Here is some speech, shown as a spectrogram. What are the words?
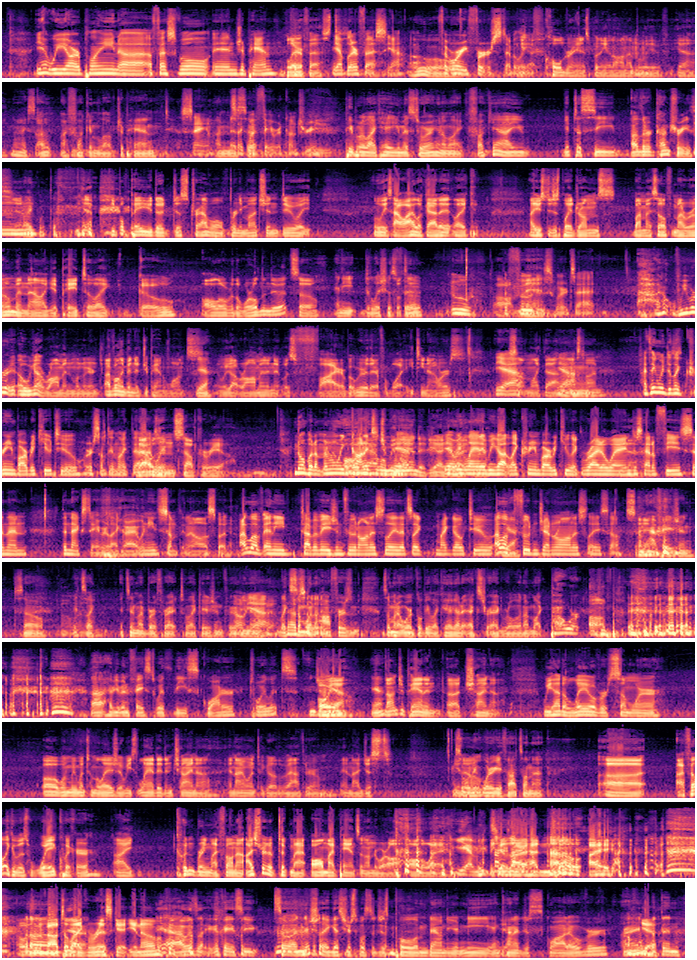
Yeah, we are playing uh, a festival in Japan. Blare Fest. Yeah, Blare Fest. Yeah, Uh, Ooh. February first, I believe. Yeah, Coldrain is putting it on, I Mhm. believe. Yeah. Nice. I, I fucking love Japan. Same. I miss it's like it. my favorite country. People are like, hey, you miss touring, and I'm like, fuck yeah, you get to see other countries. Mhm. Like what the? yeah, people pay you to just travel pretty much and do what, at least how I look at it. Like, I used to just play drums by myself in my room, and now I get paid to like go all over the world and do it. So, and eat delicious What's food. Ooh, oh the food man, is where it's at. I don't. We were. Oh, we got ramen when we were. I've only been to Japan once. Yeah. and we got ramen, and it was fire. But we were there for what, eighteen hours, Yeah, something like that Yeah. last time. I think we did like Korean barbecue too, or something like that. That, was We- in South Korea. no, but I remember when we Oh, got yeah, into when Japan. we landed. Yeah, yeah, we right, landed. you're We got like Korean barbecue like right away and just had a feast, and then the next day we're like, all right, we need something else. But Yeah. I love any type of Asian food. Honestly, that's like my go-to. I love Yeah. food in general. Honestly, so I'm half Asian, so Oh, it's like on. it's in my birthright to like Asian food. Oh, you know? yeah, like someone offers, me- someone at work will be like, "Hey, I got an extra egg roll," and I'm like, "Power up!" uh, have you been faced with the squatter toilets in Japan? Oh yeah, yeah. Not in Japan, in uh, China. We had a layover somewhere. Oh, when we went to Malaysia, we landed in China, and I went to go to the bathroom, and I just, you so, know, what are, what are your thoughts on that? uh, I felt like it was way quicker. I couldn't bring my phone out. I straight up took my all my pants and underwear off all the way. yeah, me too. Because I had no, I, I wasn't about to oh, yeah. like risk it, you know. yeah, I was like, okay, so you, so initially, I guess you're supposed to just pull them down to your knee and Yeah. kind of just squat over, oh, right? Yeah. But then,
